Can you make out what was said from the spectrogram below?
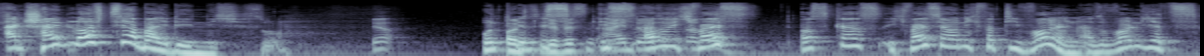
anscheinend läuft's ja bei denen nicht so. Ja. Und, Und es wir ist, wissen ist, also ich weiß, Oscars, ich weiß ja auch nicht, was die wollen. Also wollen die jetzt,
